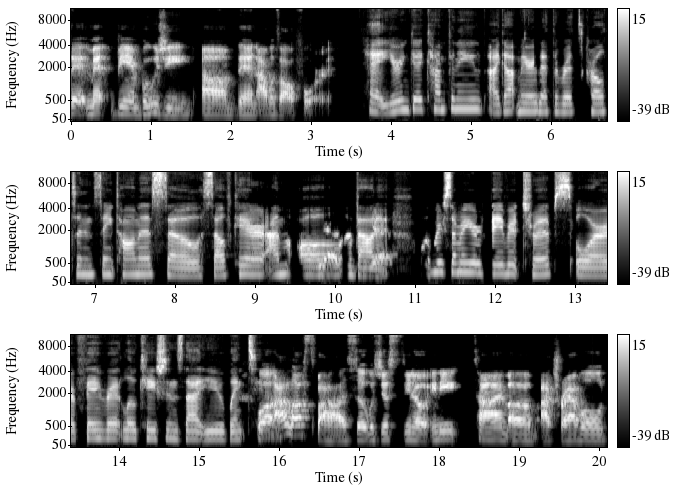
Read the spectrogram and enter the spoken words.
said meant being bougie, um, then I was all for it. Hey, you're in good company. I got married at the Ritz Carlton in St. Thomas, so self care, I'm all yes, about yes. it. What were some of your favorite trips or favorite locations that you went to? Well, I love spas, so it was just you know any time um, I traveled,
